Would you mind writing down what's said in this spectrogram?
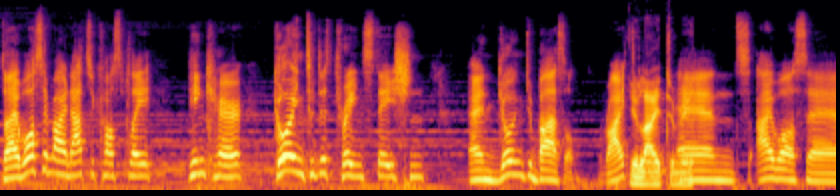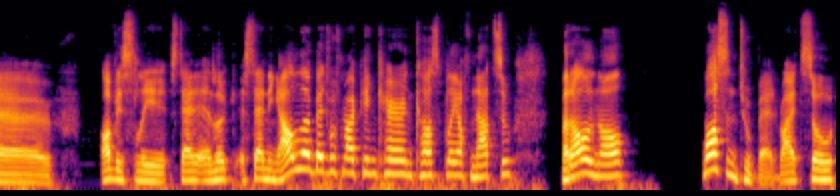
So I was in my Natsu cosplay, pink hair, going to the train station and going to Basel, right? You lied to me. And I was uh, obviously stand, uh, look, standing out a little bit with my pink hair and cosplay of Natsu. But all in all, wasn't too bad, right? So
